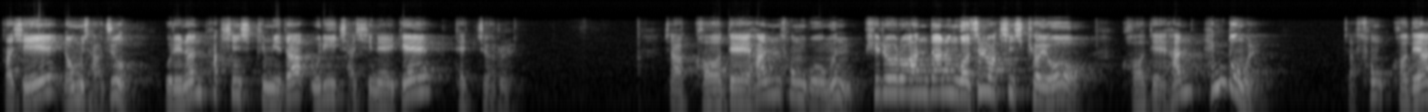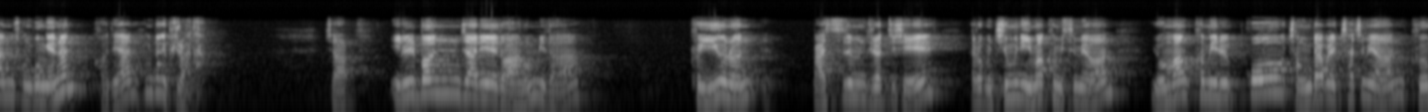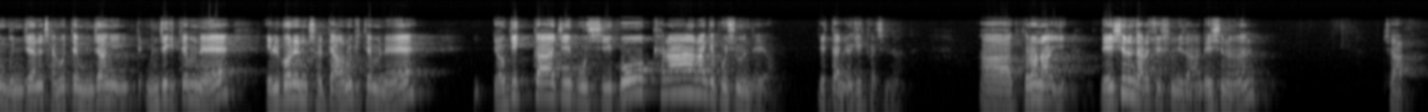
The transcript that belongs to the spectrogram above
다시 너무 자주 우리는 확신시킵니다. 우리 자신에게 대절을. 자, 거대한 성공은 필요로 한다는 것을 확신시켜요. 거대한 행동을. 자, 성, 거대한 성공에는 거대한 행동이 필요하다. 자, 1번 자리에도 안 옵니다. 그 이유는 말씀드렸듯이 여러분 지문이 이만큼 있으면 요만큼 읽고 정답을 찾으면 그 문제는 잘못된 문장이, 문제이기 때문에 1번에는 절대 안 오기 때문에 여기까지 보시고 편안하게 보시면 돼요. 일단 여기까지는. 아, 그러나 이, 내신은 다를 수 있습니다. 내신은. 자,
